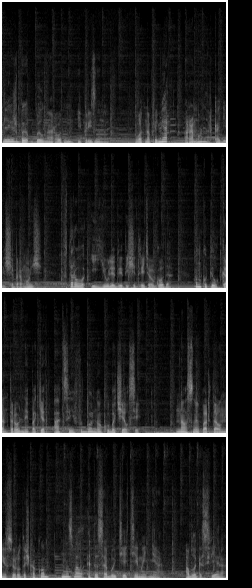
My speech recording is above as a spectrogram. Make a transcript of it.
лишь бы был народным и признанным. Вот, например, Роман Аркадьевич Абрамович. 2 июля 2003 года он купил контрольный пакет акций футбольного клуба «Челси». Новостной портал newsru.com назвал это событие темой дня, а благосфера,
